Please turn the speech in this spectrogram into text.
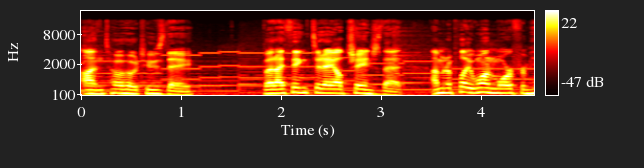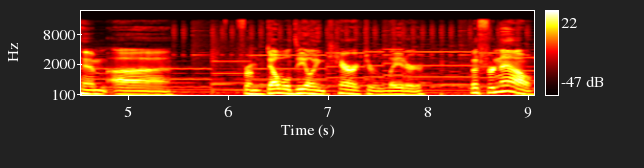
on Touhou Tuesday, but I think today I'll change that. I'm gonna play one more from him, uh, from Double Dealing Character later. But for now,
